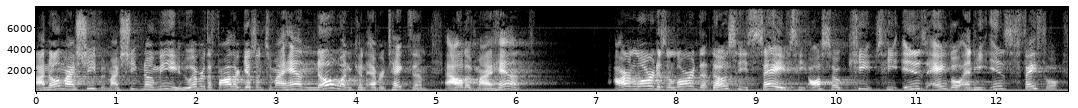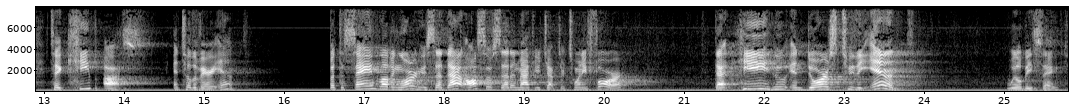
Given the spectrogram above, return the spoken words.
I know my sheep, and my sheep know me. Whoever the Father gives into my hand, no one can ever take them out of my hand. Our Lord is a Lord that those he saves, he also keeps. He is able and he is faithful to keep us until the very end. But the same loving Lord who said that also said in Matthew chapter 24 that he who endures to the end will be saved.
